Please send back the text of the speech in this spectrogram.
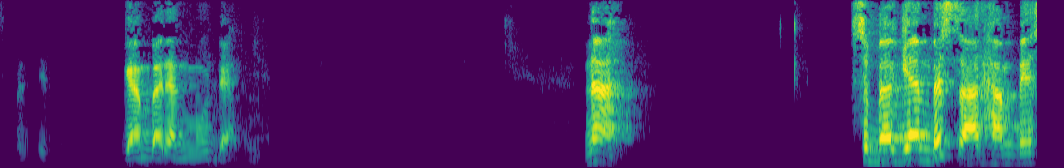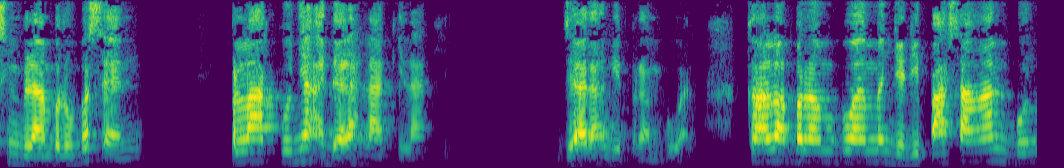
seperti itu. Gambaran mudahnya. Nah, sebagian besar hampir 90% Pelakunya adalah laki-laki. Jarang di perempuan. Kalau perempuan menjadi pasangan pun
